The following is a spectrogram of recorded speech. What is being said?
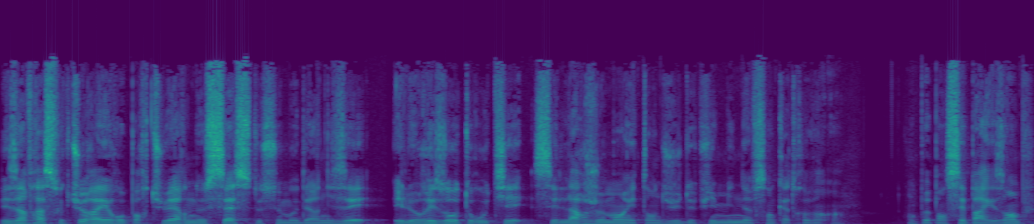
Les infrastructures aéroportuaires ne cessent de se moderniser et le réseau autoroutier s'est largement étendu depuis 1981. On peut penser par exemple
